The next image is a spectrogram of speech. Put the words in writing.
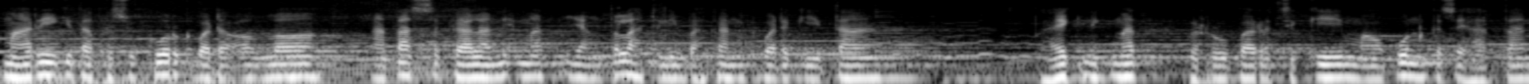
Mari kita bersyukur kepada Allah atas segala nikmat yang telah dilimpahkan kepada kita Baik nikmat berupa rezeki maupun kesehatan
